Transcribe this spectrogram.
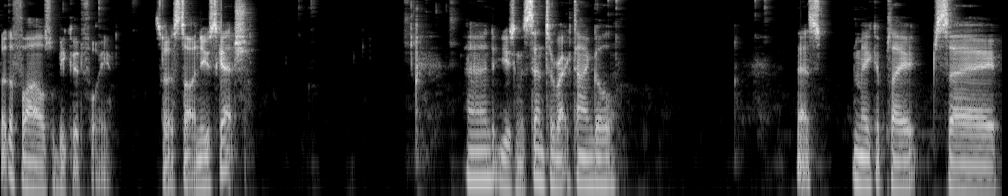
but the files will be good for you. So let's start a new sketch and using the center rectangle, let's make a plate, say,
